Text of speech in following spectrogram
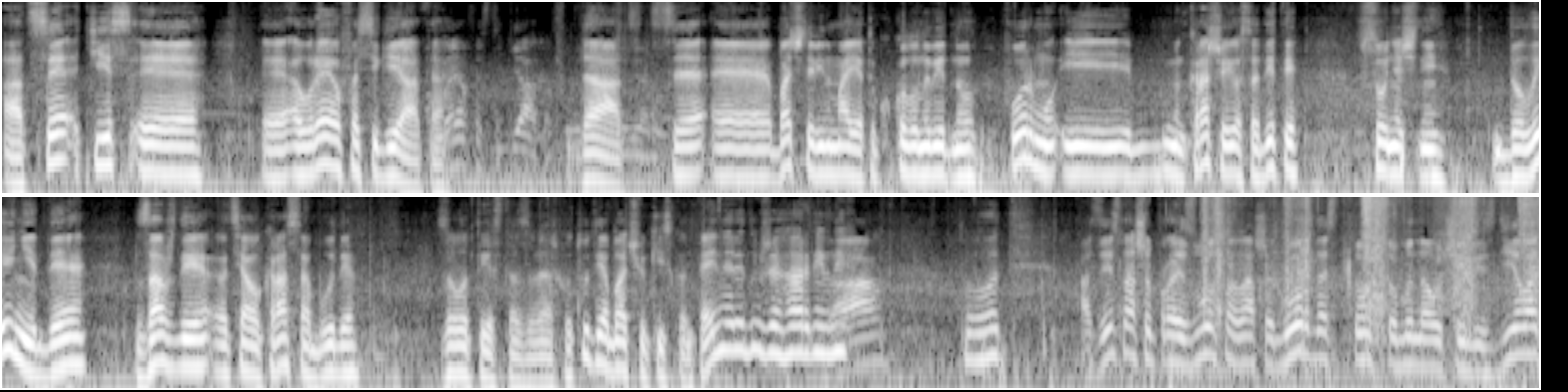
А це тіс е, е, Аурео фасігіата. Ауреа фастигиата, совершенно Да, верно. це е, бачите, він має таку колоновидну форму і м, краще його садити в сонячні долині, де завжди оця окраса буде золотиста зверху. Тут я бачу якісь контейнери дуже гарні в них. Да. От. А здесь наше производство, наша гордость, то, что мы научились делать,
